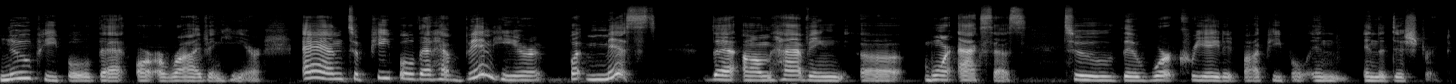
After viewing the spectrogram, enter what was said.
new people that are arriving here, and to people that have been here but missed that um, having uh, more access to the work created by people in in the district.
